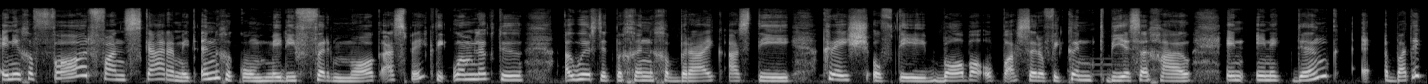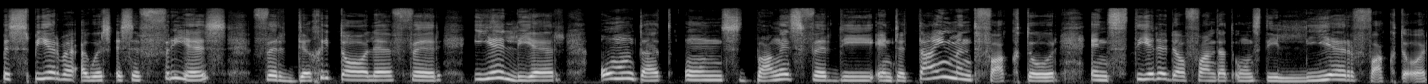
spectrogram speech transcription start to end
En die gevaar van skerm het ingekom met die vermaak aspek, die oomblik toe ouers dit begin gebruik as die crash of die baba oppasser of die kind besig hou en en ek dink wat ek bespeer by ouers is 'n vrees vir digitale vir e-leer omdat ons bang is vir die entertainment faktor in steede daarvan dat ons die leer faktor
